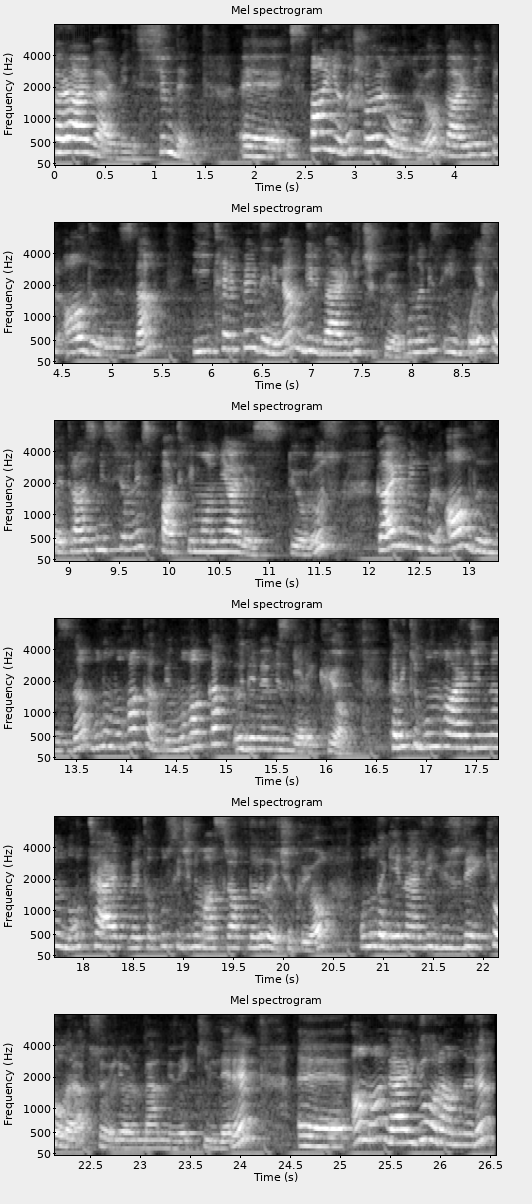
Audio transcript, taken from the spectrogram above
karar vermeniz. Şimdi e, İspanya'da şöyle oluyor. Gayrimenkul aldığımızda ITP denilen bir vergi çıkıyor. Buna biz Impuesto de Transmisiones Patrimoniales diyoruz. Gayrimenkul aldığımızda bunu muhakkak ve muhakkak ödememiz gerekiyor. Tabii ki bunun haricinde noter ve tapu sicili masrafları da çıkıyor. Onu da genelde %2 olarak söylüyorum ben müvekkillere. Ee, ama vergi oranları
